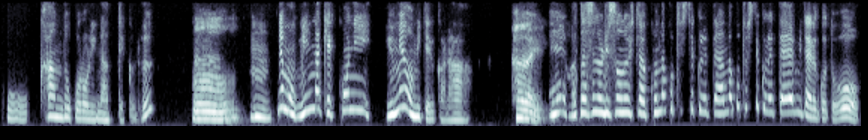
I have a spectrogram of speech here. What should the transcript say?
こう、勘どころになってくる。うん。うん。でもみんな結婚に夢を見てるから、はい。え、私の理想の人はこんなことしてくれて、あんなことしてくれて、みたいなことを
